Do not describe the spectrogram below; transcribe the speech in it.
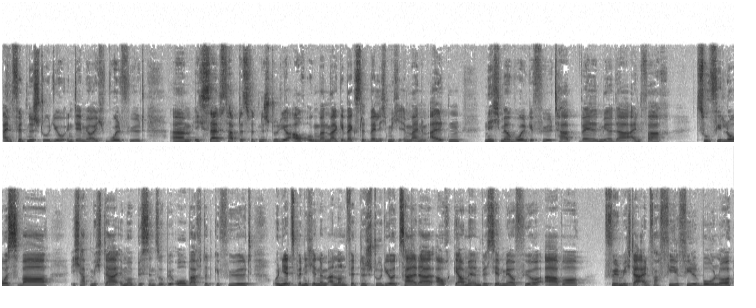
ein Fitnessstudio, in dem ihr euch wohlfühlt. Ähm, ich selbst habe das Fitnessstudio auch irgendwann mal gewechselt, weil ich mich in meinem alten nicht mehr wohl gefühlt habe, weil mir da einfach zu viel los war. Ich habe mich da immer ein bisschen so beobachtet gefühlt. Und jetzt bin ich in einem anderen Fitnessstudio, zahle da auch gerne ein bisschen mehr für, aber fühle mich da einfach viel, viel wohler.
